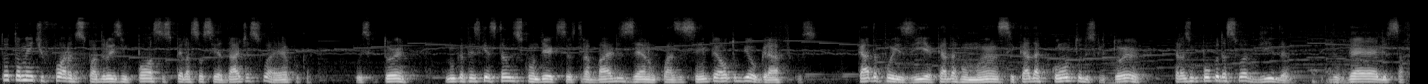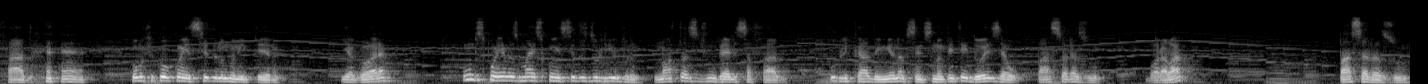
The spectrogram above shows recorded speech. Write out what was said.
totalmente fora dos padrões impostos pela sociedade à sua época. O escritor nunca fez questão de esconder que seus trabalhos eram quase sempre autobiográficos. Cada poesia, cada romance, cada conto do escritor traz um pouco da sua vida, do velho safado, como ficou conhecido no mundo inteiro. E agora, um dos poemas mais conhecidos do livro, Notas de um Velho Safado, publicado em 1992, é o Pássaro Azul. Bora lá? Pássaro azul.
